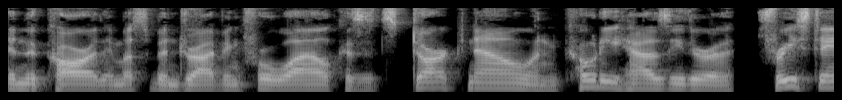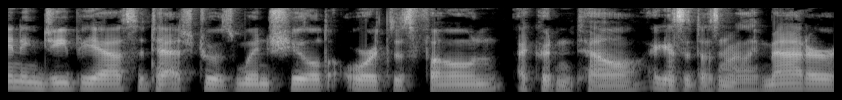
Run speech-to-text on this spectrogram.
in the car. They must have been driving for a while because it's dark now, and Kody has either a freestanding GPS attached to his windshield or it's his phone. I couldn't tell. I guess it doesn't really matter.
